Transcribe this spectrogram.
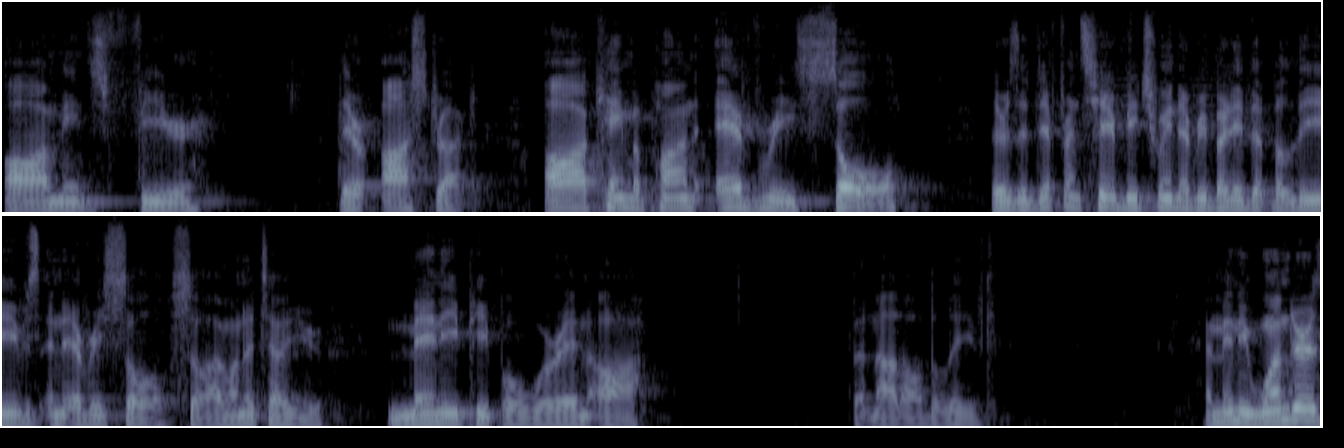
awe means fear. They're awestruck. Awe came upon every soul there's a difference here between everybody that believes and every soul. So I want to tell you, many people were in awe, but not all believed. And many wonders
